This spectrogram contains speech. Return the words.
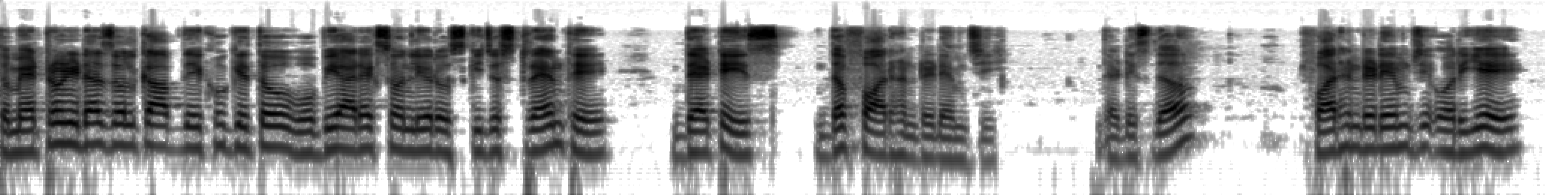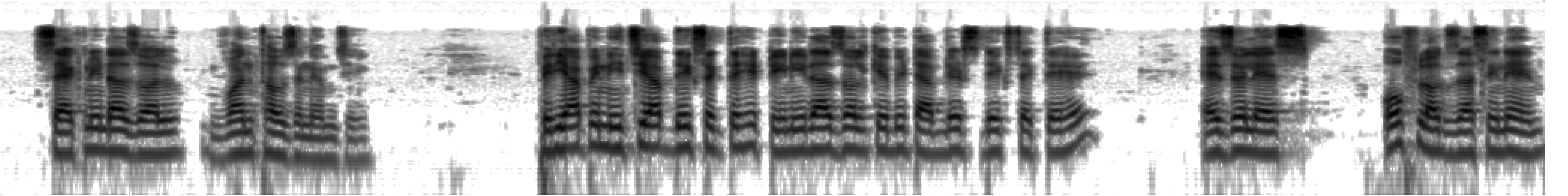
तो मेट्रोनिडाजोल का आप देखोगे तो वो भी आर एक्स ओनली और उसकी जो स्ट्रेंथ है that is the four hundred M G that is the four hundred M G और ये secnidazole one thousand M G फिर यहाँ पे नीचे आप देख सकते हैं टीनिडाजोल के भी टैबलेट्स देख सकते हैं as well as ofloxacin and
